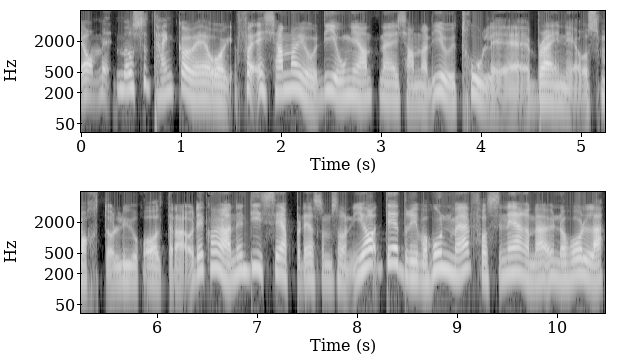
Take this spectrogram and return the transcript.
Ja, men, men også tenker jeg òg For jeg kjenner jo de unge jentene jeg kjenner, de er jo utrolig eh, brainy og smart og lur og alt det der. Og det kan jo hende de ser på det som sånn Ja, det driver hun med, fascinerende, underholdende,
